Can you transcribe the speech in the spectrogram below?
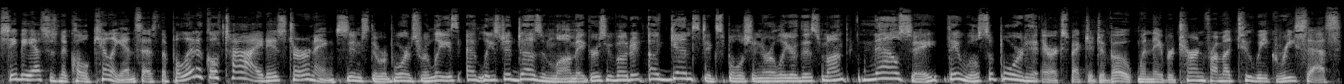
CBS's Nicole Killion says the political tide is turning. Since the report's release, at least a dozen lawmakers who voted against expulsion earlier this month now say they will support it. They're expected to vote when they return from a two week recess.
